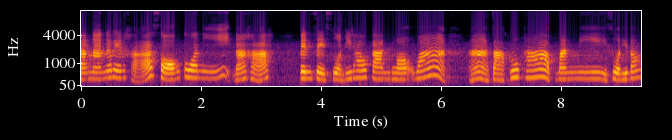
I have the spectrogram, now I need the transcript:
ดังนั้นนักเรียนคะสองตัวนี้นะคะ เป็นเศษส่วนที่เท่ากัน เพราะว่าอ่าจากรูปภาพมันมีส่วนที่ต้อง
